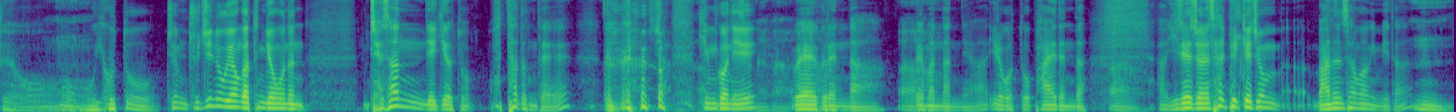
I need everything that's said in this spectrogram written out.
그래요. 음. 어, 이것도 지금 주진우 의원 같은 경우는 재산 얘기가 좀 핫하던데. 김건희 그래서 내가, 왜 어, 그랬나, 어. 왜 만났냐 이런 것도 봐야 된다. 어. 아, 이래저래 살필 게 좀 많은 상황입니다. 음.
